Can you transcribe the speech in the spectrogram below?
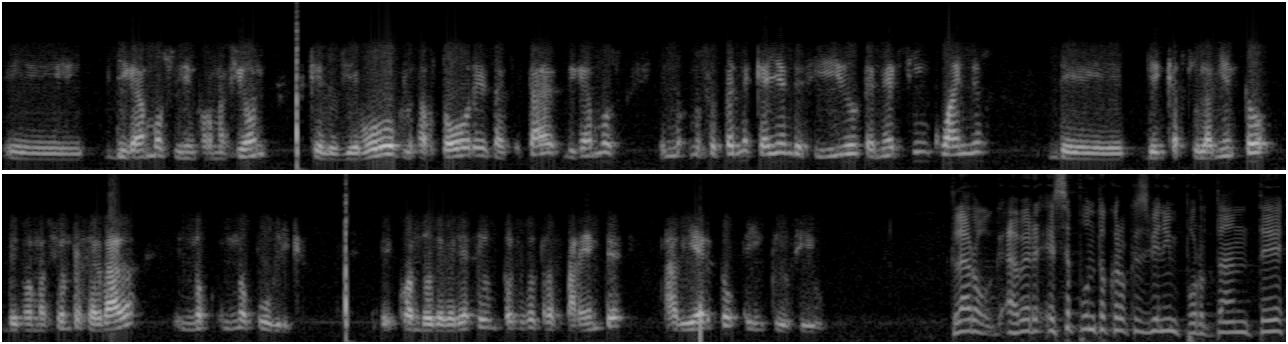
eh, digamos, la información que los llevó, los autores, digamos, nos sorprende que hayan decidido tener cinco años de, encapsulamiento de información reservada, no, no pública, eh, cuando debería ser un proceso transparente, abierto e inclusivo. Claro, a ver, ese punto creo que es bien importante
